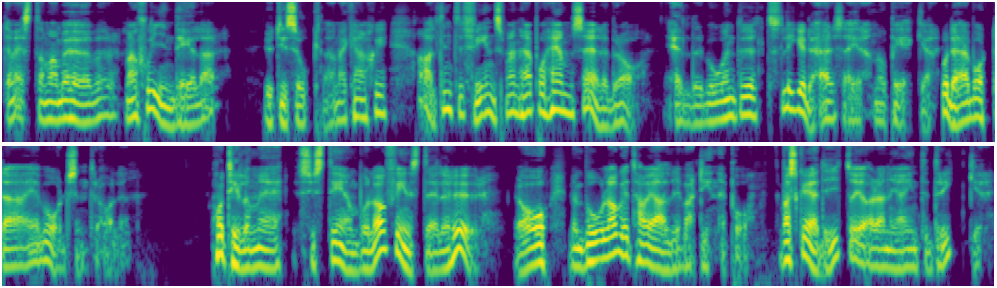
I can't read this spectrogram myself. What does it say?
det mesta man behöver, maskindelar. Ute i socknarna kanske allt inte finns, men här på Hemsö är det bra. Äldreboendet ligger där, säger han och pekar. Och där borta är vårdcentralen. Och till och med systembolag finns det, eller hur? Jo, men bolaget har jag aldrig varit inne på. Vad ska jag dit och göra när jag inte dricker?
